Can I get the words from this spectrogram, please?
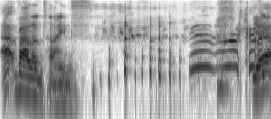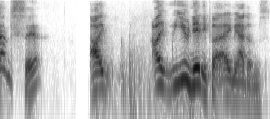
at Valentine's, Yeah, I can, Yeah. I can see it. I I you nearly put Amy Adams,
